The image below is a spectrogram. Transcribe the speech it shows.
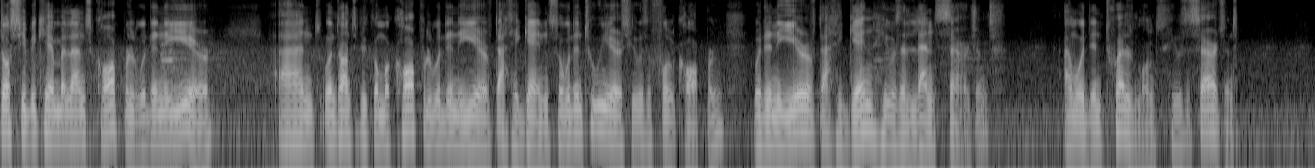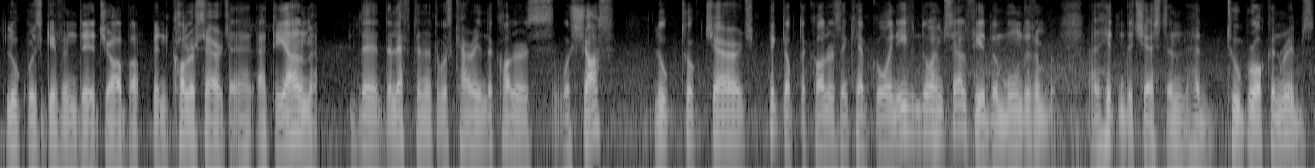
Thus, he became a lance corporal within a year and went on to become a corporal within a year of that again. So within two years, he was a full corporal. Within a year of that again, he was a lance sergeant. And within 12 months, he was a sergeant. Luke was given the job of being colour sergeant at the Alma. The, the lieutenant that was carrying the colours was shot. Luke took charge, picked up the colours, and kept going, even though himself he had been wounded and, and hit in the chest and had two broken ribs.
